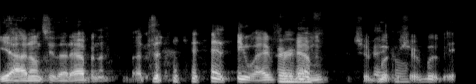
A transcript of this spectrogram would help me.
yeah, I don't see that happening. But anyway, for him, should Very cool. should would be.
